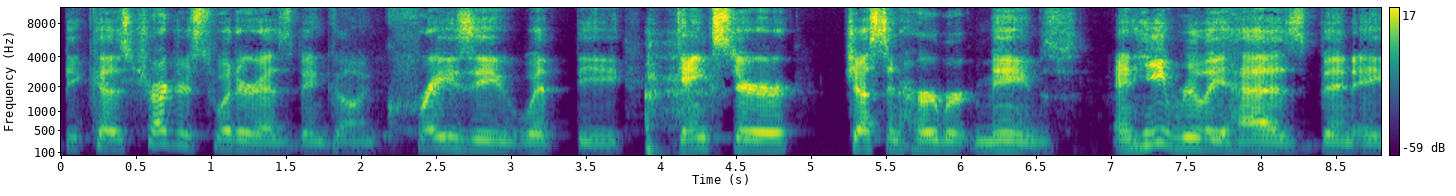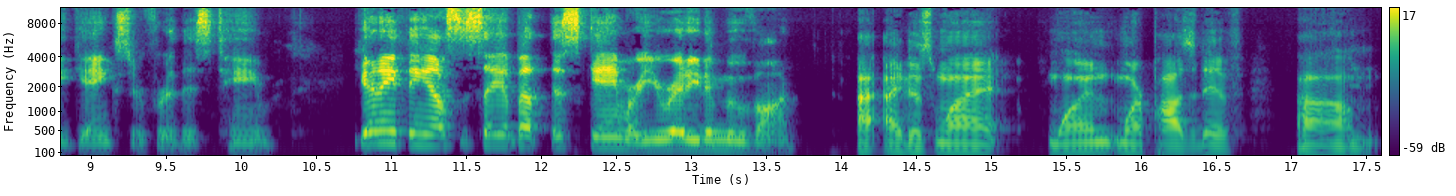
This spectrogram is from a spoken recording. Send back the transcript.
because Chargers Twitter has been going crazy with the gangster Justin Herbert memes. And he really has been a gangster for this team. You got anything else to say about this game? Or are you ready to move on? I, I just want one more positive. Um,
